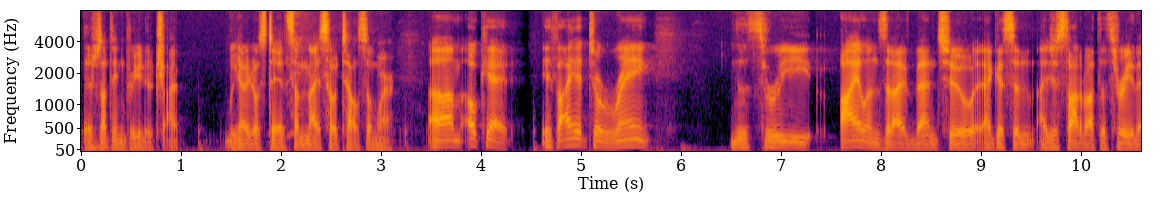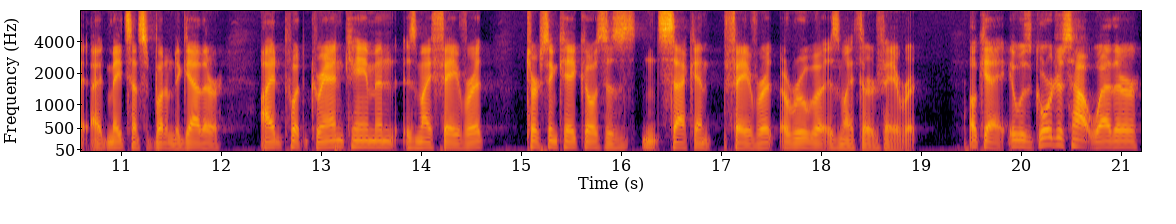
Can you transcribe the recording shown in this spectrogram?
There's nothing for you to try. We gotta go stay at some nice hotel somewhere. Um, okay. If I had to rank the three islands that I've been to, I guess I just thought about the three that it made sense to put them together. I'd put Grand Cayman is my favorite. Turks and Caicos is second favorite. Aruba is my third favorite. Okay, it was gorgeous hot weather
